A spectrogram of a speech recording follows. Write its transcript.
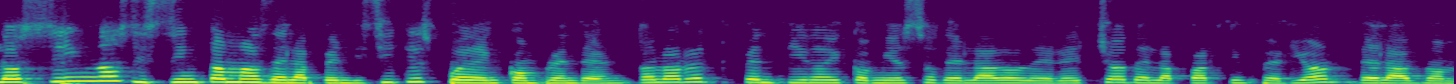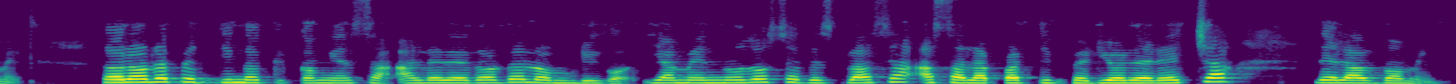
Los signos y síntomas de la apendicitis pueden comprender dolor repentino y comienzo del lado derecho de la parte inferior del abdomen, dolor repentino que comienza alrededor del ombligo y a menudo se desplaza hasta la parte inferior derecha del abdomen.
